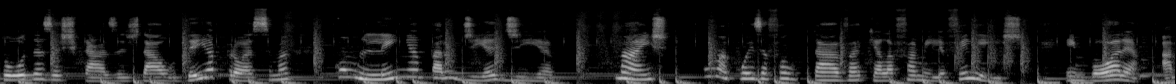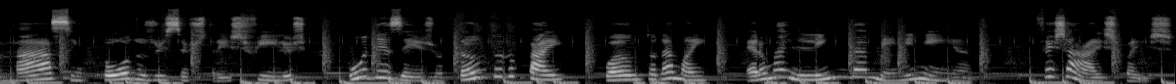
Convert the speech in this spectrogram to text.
todas as casas da aldeia próxima com lenha para o dia a dia. Mas uma coisa faltava àquela família feliz. Embora amassem todos os seus três filhos, o desejo tanto do pai quanto da mãe era uma linda menininha. Fecha aspas.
